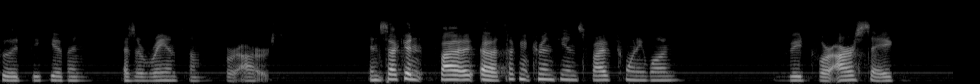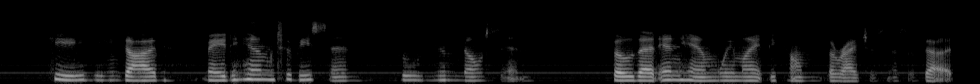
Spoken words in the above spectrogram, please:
could be given as a ransom for ours. In 2 5, uh, 2 Corinthians 5.21, read, For our sake, he, being God, made him to be sin who knew no sin so that in him we might become the righteousness of God.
